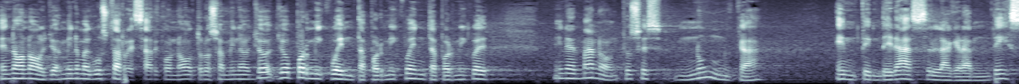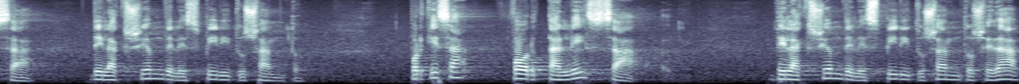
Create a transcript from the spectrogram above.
eh, no, no, yo, a mí no me gusta rezar con otros, a mí no, yo, yo por mi cuenta, por mi cuenta, por mi cuenta. Mira hermano, entonces nunca entenderás la grandeza de la acción del Espíritu Santo, porque esa fortaleza de la acción del Espíritu Santo se da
